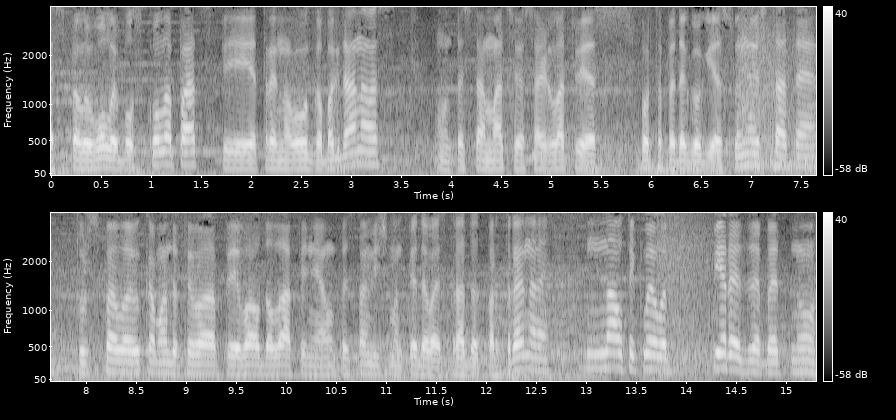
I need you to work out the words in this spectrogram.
es spēlēju volejbolu skolā pats pie trenera Olga Bagdanovas. Un pēc tam mācījos arī Latvijas Sporta pedagoģijas universitātē. Tur spēlēju komandā pie, pie Valda Lapiņa, un pēc tam viņš man piedāvāja strādāt par treneri. Nav tik liela pieredze, bet nu,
